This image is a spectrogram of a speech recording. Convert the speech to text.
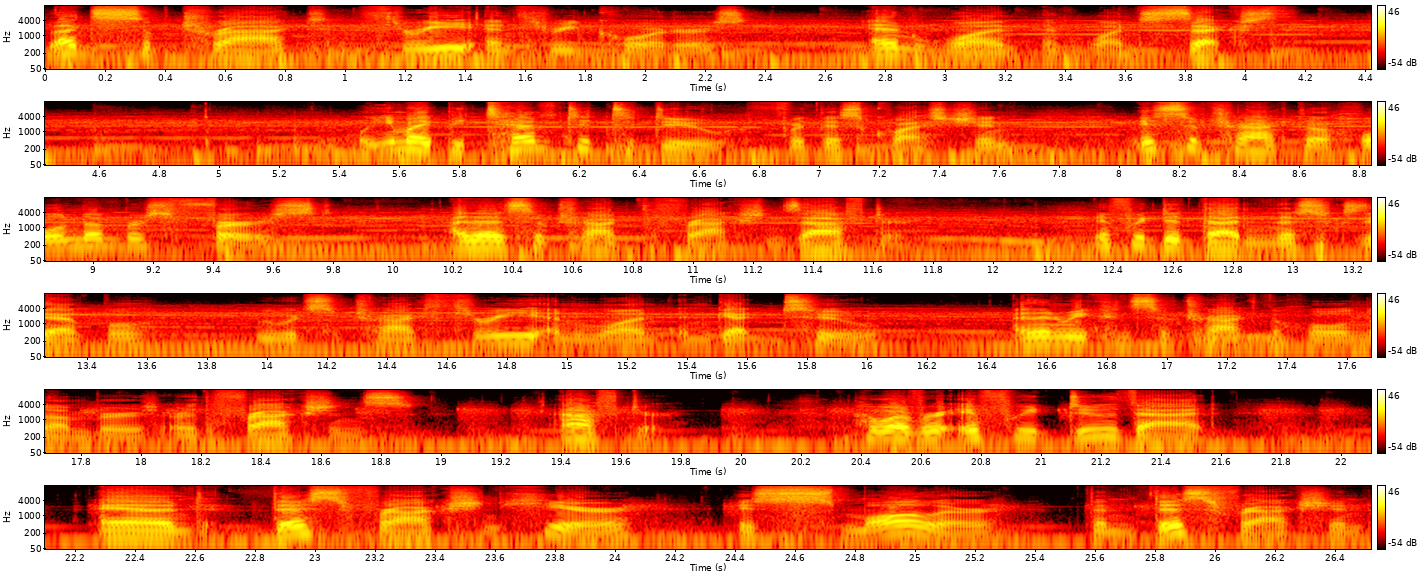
let's subtract 3 and 3 quarters and 1 and 1 sixth. What you might be tempted to do for this question is subtract the whole numbers first and then subtract the fractions after. If we did that in this example, we would subtract 3 and 1 and get 2, and then we can subtract the whole numbers, or the fractions, after. However, if we do that, and this fraction here is smaller than this fraction,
